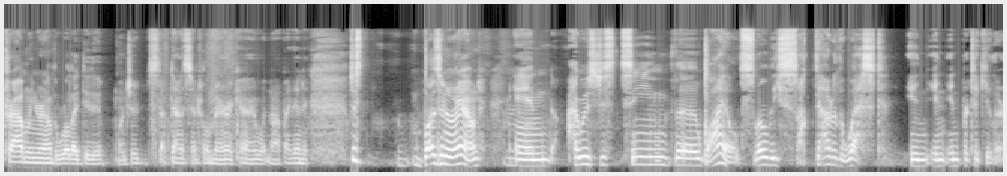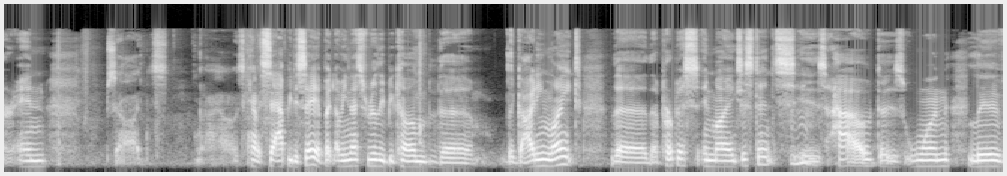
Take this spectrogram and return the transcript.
traveling around the world. I did a bunch of stuff down in Central America and whatnot by then. And just buzzing around, mm. and I was just seeing the wild slowly sucked out of the West in, in, in particular. And so I was, kind of sappy to say it, but I mean, that's really become the the guiding light, the the purpose in my existence is how does one live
